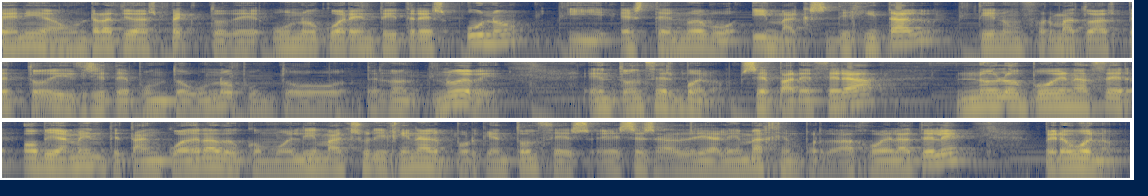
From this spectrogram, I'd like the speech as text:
tenía un ratio de aspecto de 1.43.1 y este nuevo IMAX digital tiene un formato de aspecto de 17.1. Perdón, 9. Entonces, bueno, se parecerá. No lo pueden hacer obviamente tan cuadrado como el IMAX original porque entonces eh, se saldría la imagen por debajo de la tele. Pero bueno,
